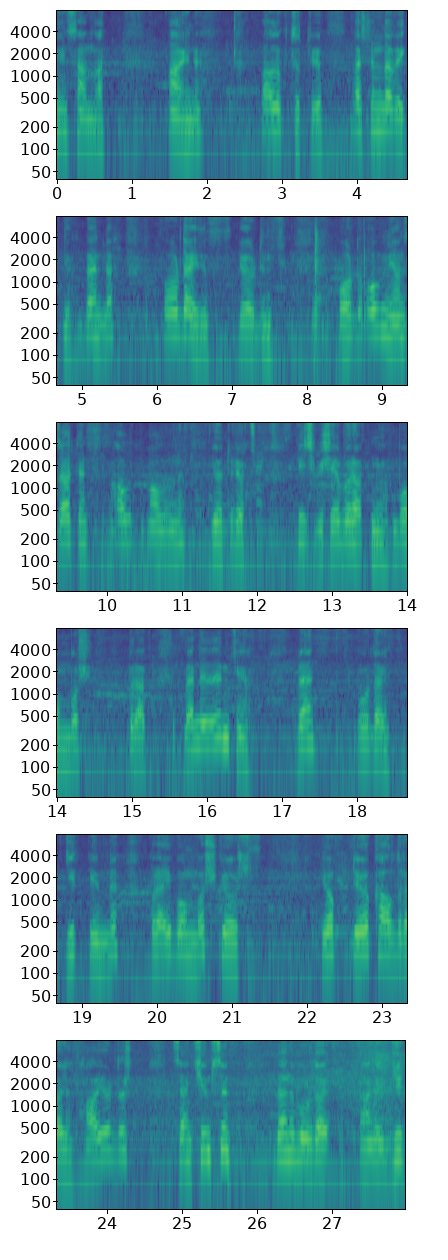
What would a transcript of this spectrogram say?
insanlar aynı balık tutuyor. Başında bekliyor. Ben de oradaydım gördünüz. Orada olmayan zaten alıp malını götürüyor. Hiçbir şey bırakmıyor. Bomboş bırak. Ben de dedim ki ben buradayım. Gittiğimde burayı bomboş görsün. Yok diyor kaldıracaksın. Hayırdır? Sen kimsin? Beni burada yani git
